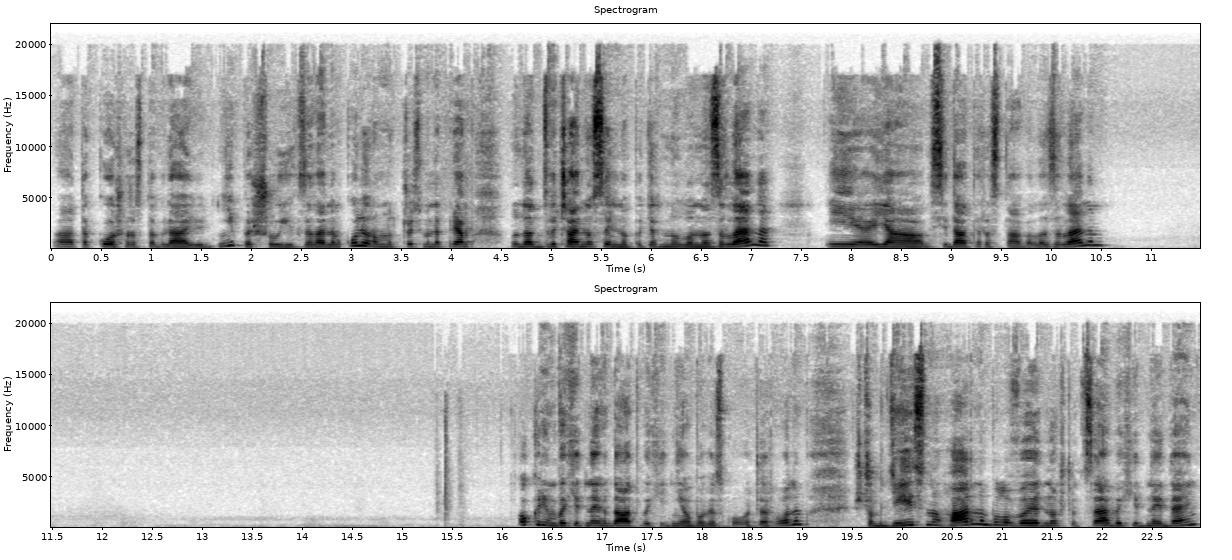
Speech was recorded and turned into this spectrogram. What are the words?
Також розставляю дні, пишу їх зеленим кольором. Ну, щось мене прям ну, надзвичайно сильно потягнуло на зелене. І я всі дати розставила зеленим. Окрім вихідних дат, вихідні обов'язково червоним, щоб дійсно гарно було видно, що це вихідний день,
